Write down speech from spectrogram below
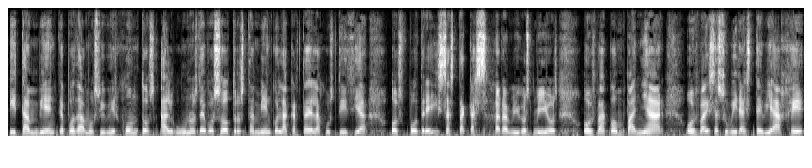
y también que podamos vivir juntos. Algunos de vosotros también con la Carta de la Justicia os podréis hasta casar, amigos míos, os va a acompañar, os vais a subir a este viaje,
